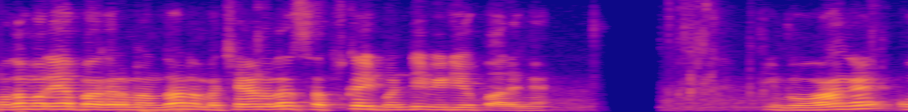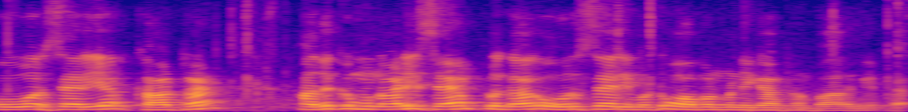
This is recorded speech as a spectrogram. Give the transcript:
முத முறையாக பார்க்குற மாதிரி இருந்தால் நம்ம சேனலை சப்ஸ்கிரைப் பண்ணிட்டு வீடியோ பாருங்கள் இப்போ வாங்க ஒவ்வொரு சேரீயாக காட்டுறேன். அதுக்கு முன்னாடி சாம்பிளுக்காக ஒரு சேரீ மட்டும் ஓப்பன் பண்ணி காட்டுறேன் பாருங்கள் இப்போ.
